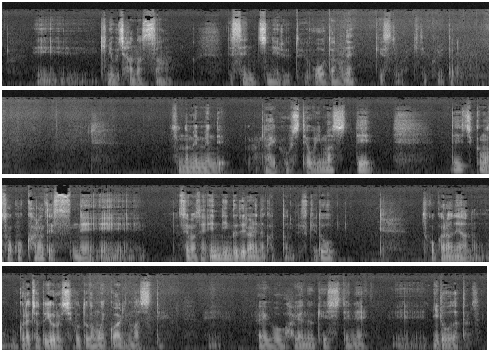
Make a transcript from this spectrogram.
えー、絹淵花さんでセンチネルという太田のねゲストが来てくれたり。そんな面々でライブをしておりましてでしかもそこからですね、えーすいませんエンディング出られなかったんですけどそこからねあの僕らちょっと夜仕事がもう一個ありまして、えー、ライブを早抜けしてね、えー、移動だったんですよ。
